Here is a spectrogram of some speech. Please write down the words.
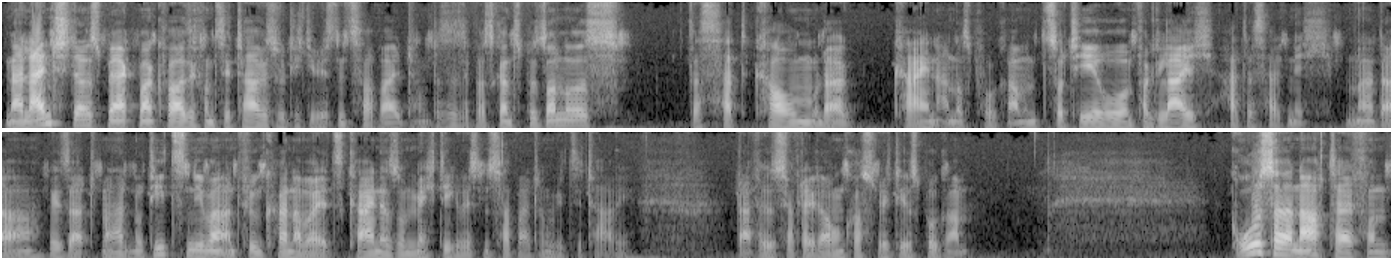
Ein Alleinstellungsmerkmal quasi von Citave ist wirklich die Wissensverwaltung. Das ist etwas ganz Besonderes. Das hat kaum oder kein anderes Programm. Zotero im Vergleich hat es halt nicht. Ne, da, wie gesagt, man hat Notizen, die man anfügen kann, aber jetzt keine so mächtige Wissensverwaltung wie Citavi. Dafür ist es ja vielleicht auch ein kostenpflichtiges Programm. Großer Nachteil von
